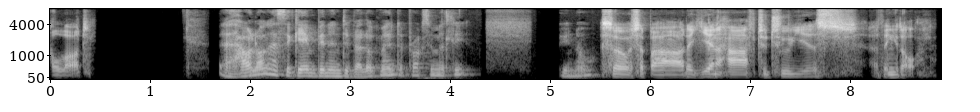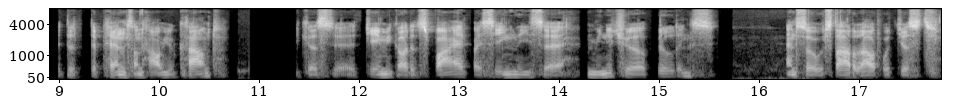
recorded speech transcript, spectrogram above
a lot. Uh, how long has the game been in development, approximately? Do you know? So it's about a year and a half to two years. I think it all it depends on how you count because uh, Jamey got inspired by seeing these uh, miniature buildings and so it started out with just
